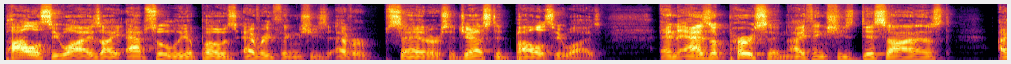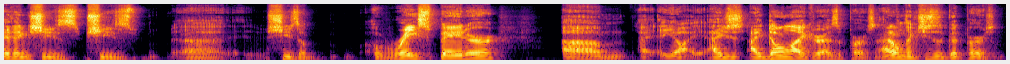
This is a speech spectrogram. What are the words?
policy wise, I absolutely oppose everything she's ever said or suggested policy wise. And as a person, I think she's dishonest. I think she's she's uh, she's a, a race baiter. Um, I, you know, I, I just I don't like her as a person. I don't think she's a good person.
